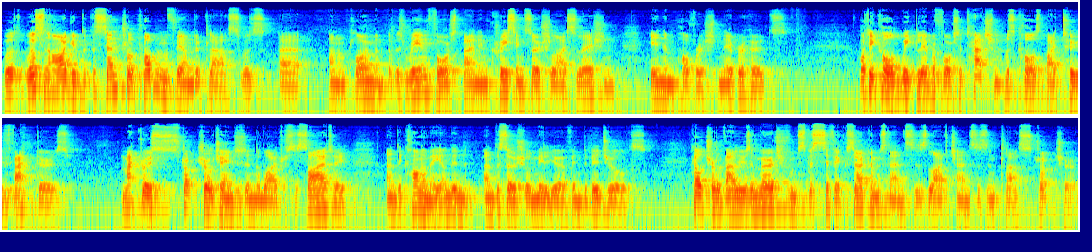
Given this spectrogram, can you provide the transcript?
Wilson argued that the central problem of the underclass was uh, unemployment that was reinforced by an increasing social isolation in impoverished neighbourhoods. What he called weak labour force attachment was caused by two factors macro structural changes in the wider society and economy and, in, and the social milieu of individuals. Cultural values emerge from specific circumstances, life chances, and class structure.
